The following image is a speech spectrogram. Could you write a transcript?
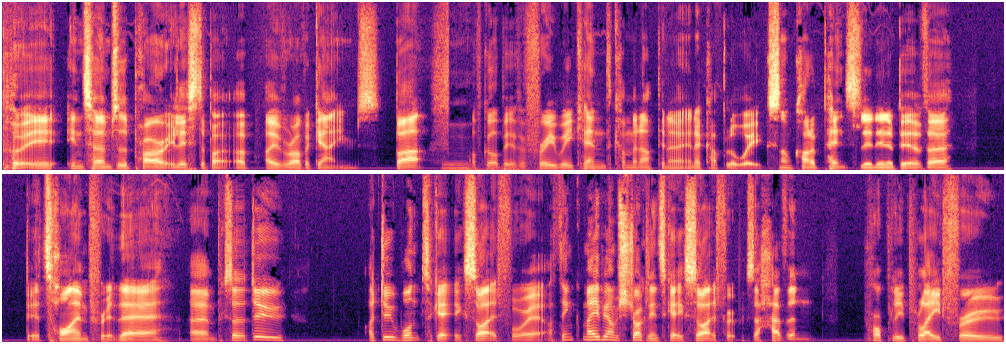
put it in terms of the priority list about, uh, over other games. But Mm. I've got a bit of a free weekend coming up in a in a couple of weeks, and I'm kind of penciling in a bit of a bit of time for it there um, because I do I do want to get excited for it. I think maybe I'm struggling to get excited for it because I haven't properly played through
